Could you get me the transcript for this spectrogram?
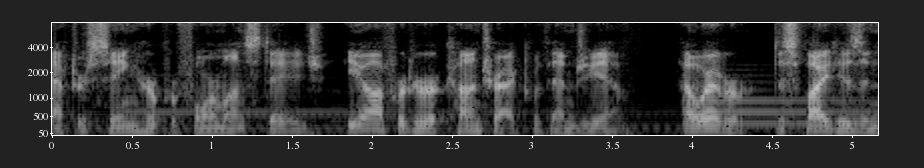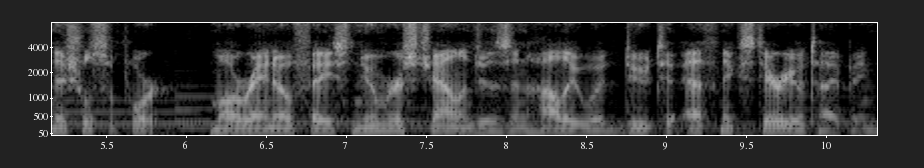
After seeing her perform on stage, he offered her a contract with MGM. However, despite his initial support, Moreno faced numerous challenges in Hollywood due to ethnic stereotyping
